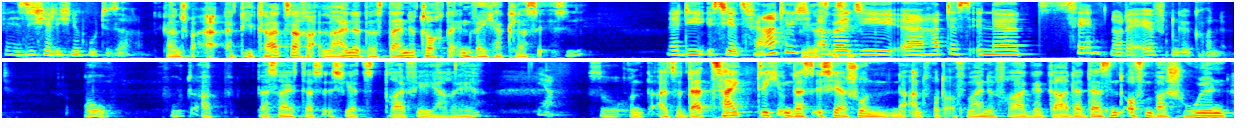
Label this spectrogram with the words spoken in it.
wäre sicherlich eine gute Sache. Ganz spannend. Äh, Die Tatsache alleine, dass deine Tochter in welcher Klasse ist sie? Na, die ist jetzt fertig, Jetzt aber die äh, hat es in der 10. oder 11. gegründet. Oh, Hut ab. Das heißt, das ist jetzt drei, vier Jahre her. So, und also da zeigt sich, und das ist ja schon eine Antwort auf meine Frage gerade, da sind offenbar Schulen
